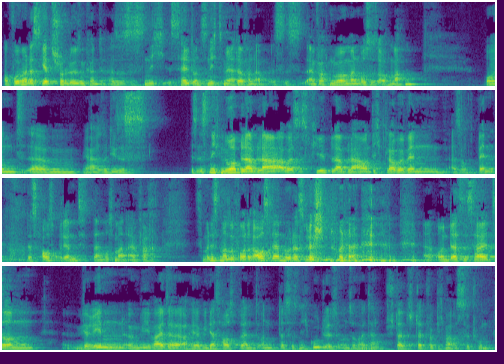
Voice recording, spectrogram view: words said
obwohl man das jetzt schon lösen könnte. Also es ist nicht, es hält uns nichts mehr davon ab. Es ist einfach nur, man muss es auch machen. Und ähm, ja, also dieses es ist nicht nur Blabla, aber es ist viel Blabla und ich glaube, wenn, also wenn das Haus brennt, dann muss man einfach zumindest mal sofort rausrennen oder es löschen oder, und das ist halt so ein, wir reden irgendwie weiter, ach ja, wie das Haus brennt und dass es nicht gut ist und so weiter, statt, statt wirklich mal was zu tun.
